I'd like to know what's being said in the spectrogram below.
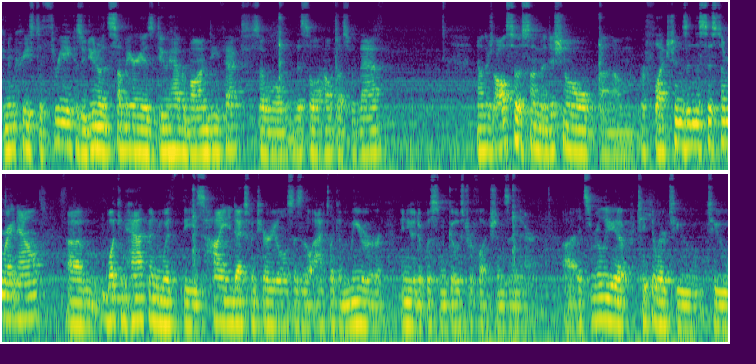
Can increase to three because we do know that some areas do have a bond defect, so we'll, this will help us with that. Now there's also some additional um, reflections in the system right now. Um, what can happen with these high index materials is they'll act like a mirror and you end up with some ghost reflections in there. Uh, it's really particular to, to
